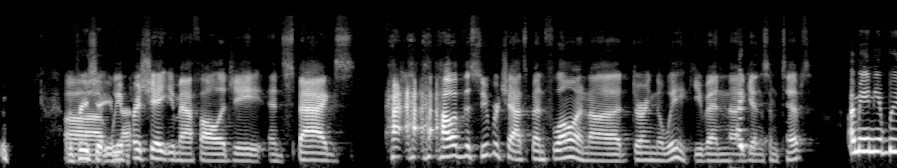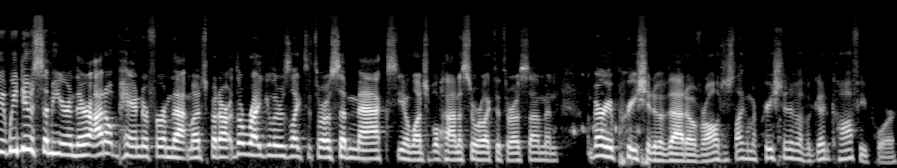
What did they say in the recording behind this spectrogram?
appreciate uh, you. We appreciate you, Mathology. And Spags, how, how have the super chats been flowing uh, during the week? You've been uh, getting some tips? I mean, we, we do some here and there. I don't pander for them that much, but our, the regulars like to throw some max, you know, Lunchable connoisseur like to throw some, and I'm very appreciative of that overall. Just like I'm appreciative of a good coffee pour.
